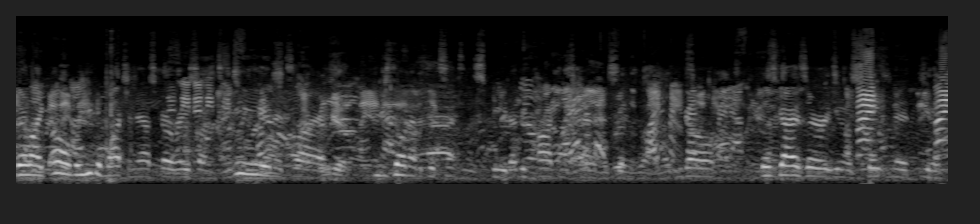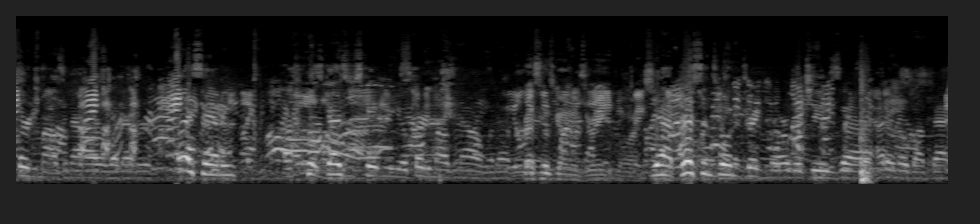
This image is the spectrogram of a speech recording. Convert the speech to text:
They're like, "Oh, well, you can watch a NASCAR race on TV, and it's like you just don't have a good sense of the speed." I think hockey's kind of the same way. Like, you know, those guys are you know skating at you know 30 miles an hour or whatever. Hi, Sammy. Uh, those guys are skating at you know 30 miles an hour or whatever. Preston's going to drink more. Yeah, Preston's going to drink more, which is uh, I don't know about that.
